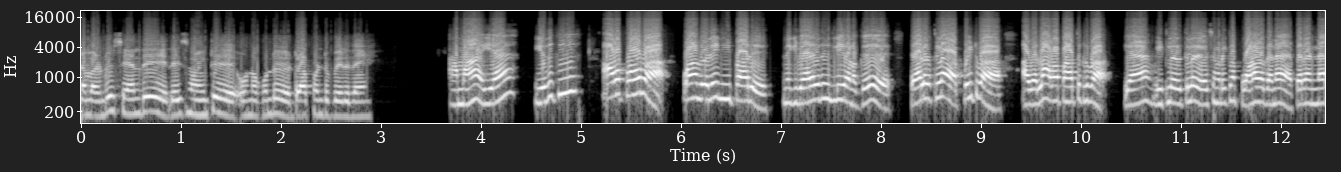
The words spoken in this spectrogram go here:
நம்ம ரெண்டும் சேர்ந்து ரேஸ் வாங்கிட்டு உன்னை கொண்டு டிராப் பண்ணிட்டு போயிருந்தேன் ஆமா ஏன் எதுக்கு? அவ போவா. உன் வேலையை நீ பாரு. இன்னைக்கு வேலை எதுவும் இல்லையா உனக்கு. வேலை இருக்கல போயிட்டு வா. அதெல்லாம் அவ பாத்துட்டு வா ஏன்? வீட்டுல இருக்கல ரேஷன் கடைக்கு போனவ தானே. வேற என்ன?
